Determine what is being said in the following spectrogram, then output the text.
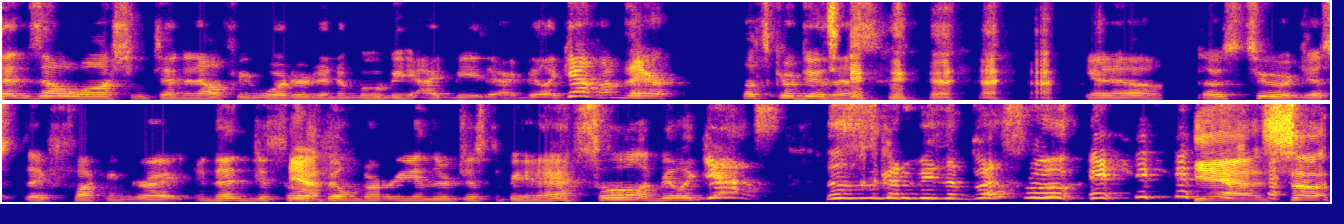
Denzel Washington and Elfie Woodard in a movie, I'd be there. I'd be like, "Yeah, I'm there. Let's go do this." You know, those two are just they fucking great. And then you throw Yeah. Bill Murray in there just to be an asshole. I'd be like, yes, this is gonna be the best movie. yeah so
